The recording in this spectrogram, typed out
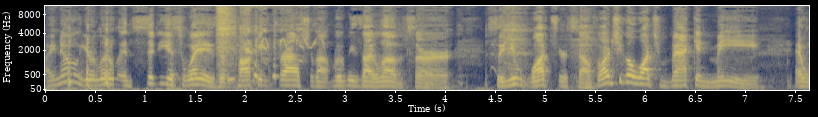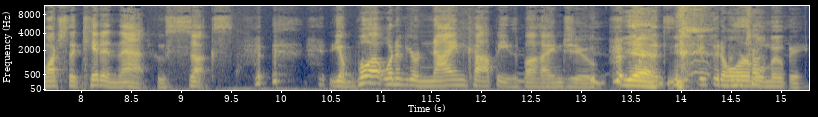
I know your little insidious ways of talking trash about movies I love, sir. So you watch yourself. Why don't you go watch Mac and Me and watch the kid in that who sucks? you pull out one of your nine copies behind you. Yeah. that stupid, horrible trying- movie.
